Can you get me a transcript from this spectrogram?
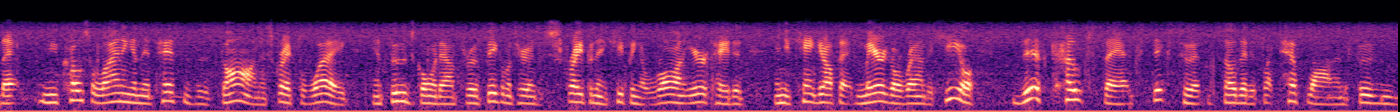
that mucosal lining in the intestines is gone and scraped away, and food's going down through, and fecal material is scraping and keeping it raw and irritated, and you can't get off that merry-go-round to heal. This coats that, sticks to it, so that it's like Teflon, and the food and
